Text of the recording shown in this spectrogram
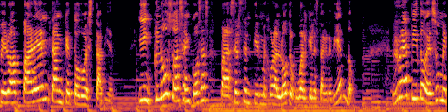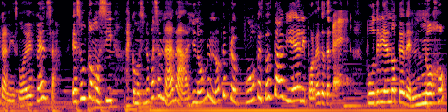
pero aparentan que todo está bien. Incluso hacen cosas para hacer sentir mejor al otro o al que le está agrediendo. Repito, es un mecanismo de defensa es un como si, ay, como si no pasa nada. Ay, no, hombre, no te preocupes, todo está bien. Y por dentro estás pudriéndote de enojo.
